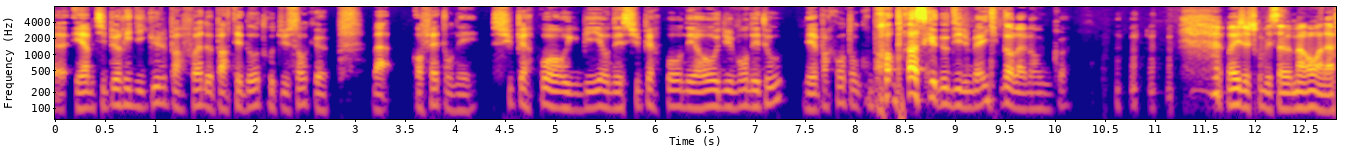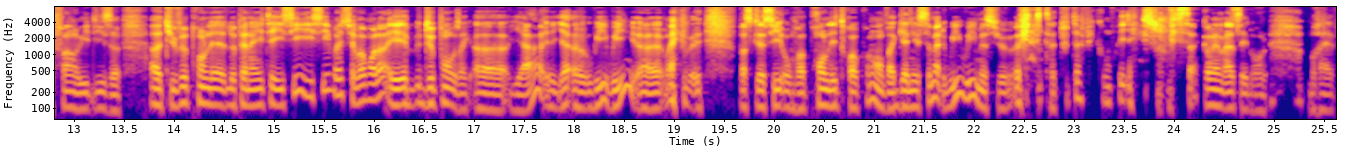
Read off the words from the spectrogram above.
heu, et un petit peu ridicule parfois de part et d'autre où tu sens que, bah, en fait, on est super pro en rugby, on est super pro, on est en haut du monde et tout, mais par contre, on comprend pas ce que nous dit le mec dans la langue, quoi. Ouais, j'ai trouvé ça marrant à la fin où ils disent, «Ah, tu veux prendre le le pénalité ici, ici? Ouais, c'est vraiment là?» et was like: «Heu, yeah, yeah, heu, oui, oui, ouais, ouais, parce que si on va prendre les 3 points, on va gagner ce match». «Oui, oui, monsieur, tu as tout à fait compris». Je trouvais ça quand même assez drôle. Bref.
